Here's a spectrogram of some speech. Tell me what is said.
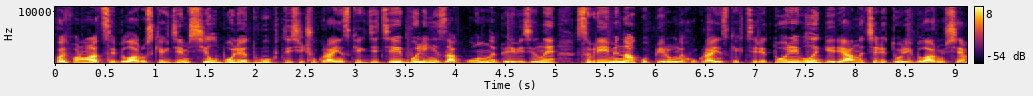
По информации белорусских демсил, более двух тысяч украинских детей были незаконно перевезены с временно оккупированных украинских территорий в лагеря на территории Беларуси.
